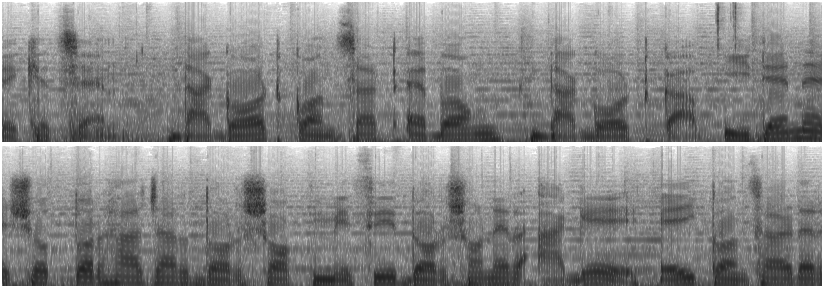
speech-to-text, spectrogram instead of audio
রেখেছেন। দ্য গড কনসার্ট এবং দ্য গড কাপ। ইডেনে সত্তর হাজার দর্শক মেসি দর্শনের আগে এই কনসার্টের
